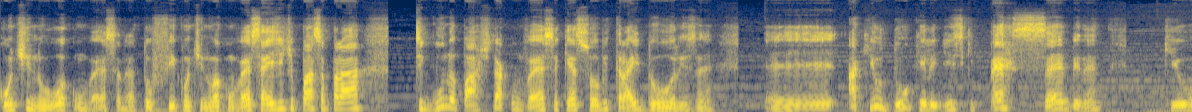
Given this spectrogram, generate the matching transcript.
continua a conversa, né? Tufi continua a conversa. Aí a gente passa para segunda parte da conversa, que é sobre traidores, né? É, aqui o Duque ele disse que percebe, né, que o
